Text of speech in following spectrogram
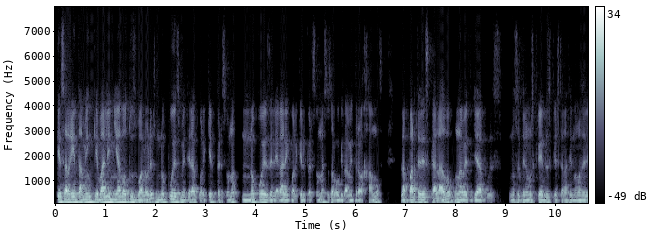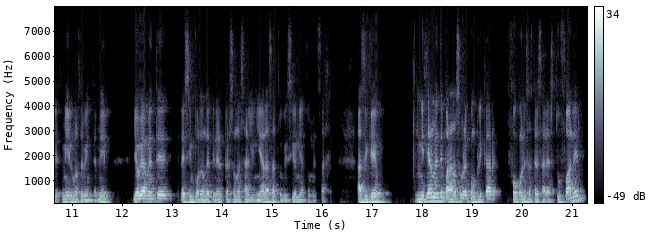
que es alguien también que va alineado a tus valores. No puedes meter a cualquier persona, no puedes delegar en cualquier persona, eso es algo que también trabajamos la parte de escalado, una vez ya, pues, no sé, tenemos clientes que están haciendo más de 10.000, más de 20.000, y obviamente es importante tener personas alineadas a tu visión y a tu mensaje. Así que, inicialmente, para no sobrecomplicar, foco en esas tres áreas. Tu funnel,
